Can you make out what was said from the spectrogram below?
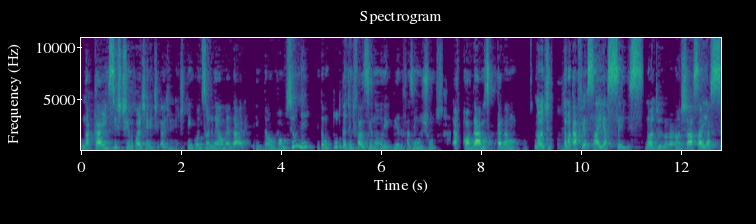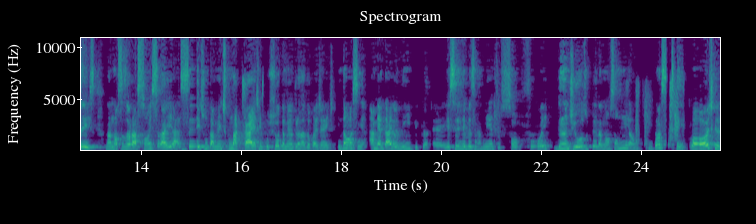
o Nakai insistindo com a gente, a gente tem condição de ganhar uma medalha, então vamos se unir. Então tudo que a gente fazia na Olimpíada, fazíamos juntos. Acordávamos, cada um, nós de tomar café saía às seis, nós de lanchar saía às seis, nas nossas orações saía às seis, juntamente com o Nakai, a gente puxou também o treinador com a gente. Então, assim, a medalha olímpica, é, esse revezamento só foi grandioso pela nossa união. Então, assim, lógico que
